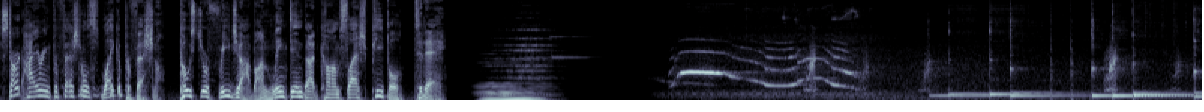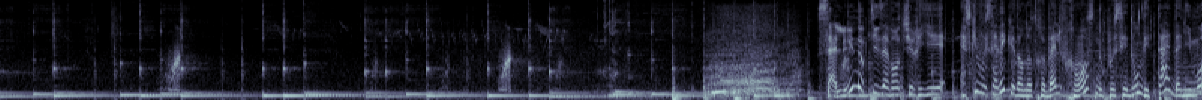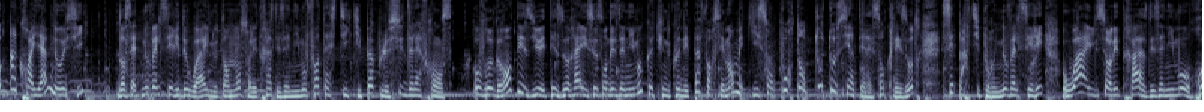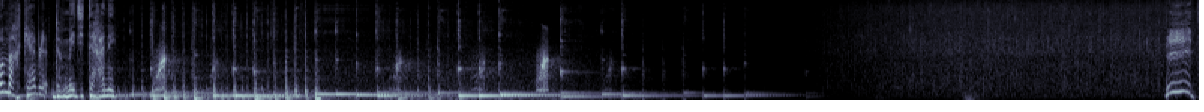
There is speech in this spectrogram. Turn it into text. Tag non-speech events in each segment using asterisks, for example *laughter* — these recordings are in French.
Start hiring professionals like a professional. Post your free job on linkedin.com/people slash people today. Salut nos petits aventuriers Est-ce que vous savez que dans notre belle France, nous possédons des tas d'animaux incroyables, nous aussi? Dans cette nouvelle série de Wild, nous t'emmenons sur les traces des animaux fantastiques qui peuplent le sud de la France. Ouvre grand tes yeux et tes oreilles, ce sont des animaux que tu ne connais pas forcément, mais qui sont pourtant tout aussi intéressants que les autres. C'est parti pour une nouvelle série Wild sur les traces des animaux remarquables de Méditerranée.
